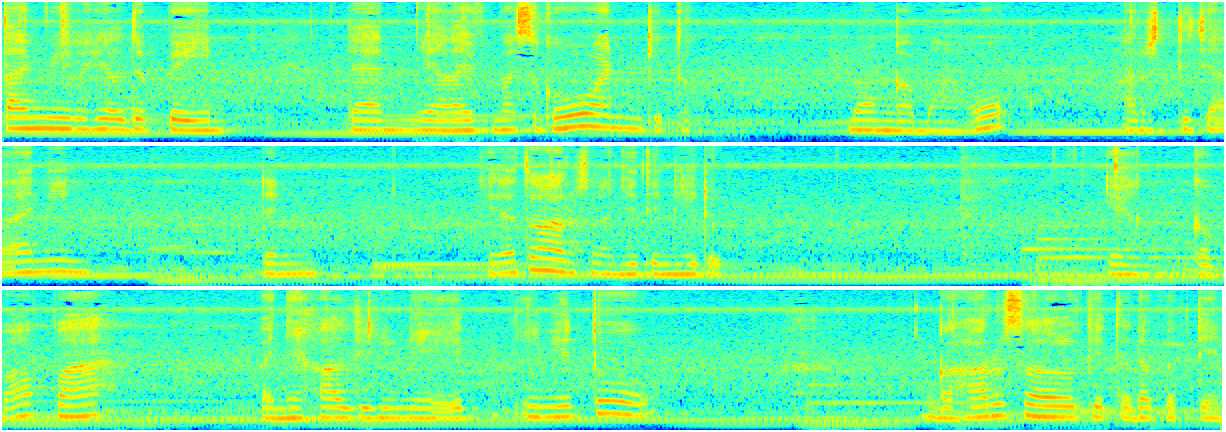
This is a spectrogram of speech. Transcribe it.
Time will heal the pain. Dan ya life must go on gitu. Mau nggak mau harus dijalanin dan kita tuh harus lanjutin hidup. Yang gak apa-apa. Banyak hal di dunia ini tuh nggak harus selalu kita dapetin.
